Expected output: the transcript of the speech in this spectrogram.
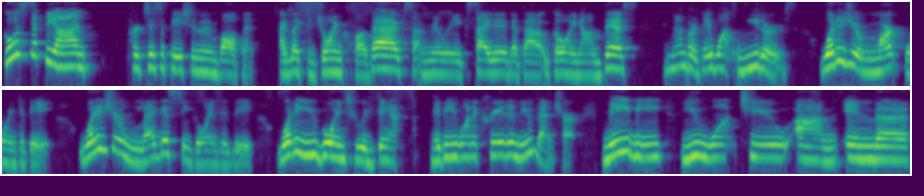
Go a step beyond participation and involvement. I'd like to join Club X. I'm really excited about going on this. Remember, they want leaders. What is your mark going to be? What is your legacy going to be? What are you going to advance? Maybe you want to create a new venture. Maybe you want to, um, in the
